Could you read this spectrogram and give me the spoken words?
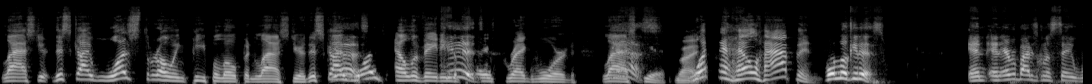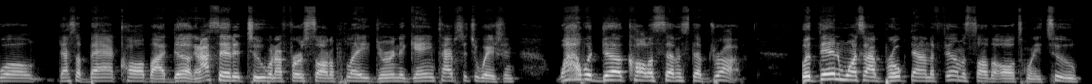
last year. This guy was throwing people open last year. This guy Yes. was elevating the Kids. Greg Ward last Yes. year. Right. What the hell happened? Well, look at this. And and everybody's gonna say, well, that's a bad call by Doug. And I said it too when I first saw the play during the game type situation. Why would Doug call a seven-step drop? But then once I broke down the film and saw the all 22,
